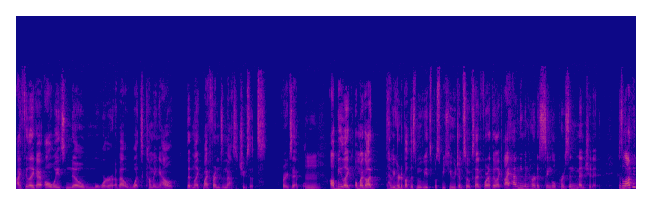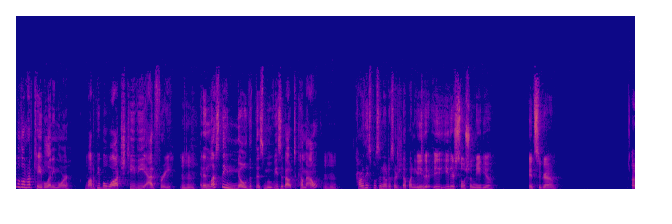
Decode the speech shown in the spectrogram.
I feel like I always know more about what's coming out than like my friends in Massachusetts, for example. Hmm. I'll be like, "Oh my god, have you heard about this movie? It's supposed to be huge. I'm so excited for it." They're like, "I haven't even heard a single person mention it." Because a lot of people don't have cable anymore. A lot of people watch TV ad free, Mm-hmm. and unless they know that this movie's about to come out, Mm-hmm. how are they supposed to know to search it up on YouTube? Either e- either social media, Instagram. I, I,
